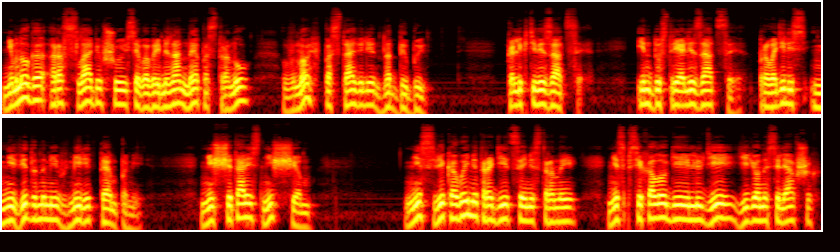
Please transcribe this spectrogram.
Немного расслабившуюся во времена НЭПа страну вновь поставили на дыбы. Коллективизация, индустриализация, проводились невиданными в мире темпами, не считались ни с чем, ни с вековыми традициями страны, ни с психологией людей, ее населявших,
